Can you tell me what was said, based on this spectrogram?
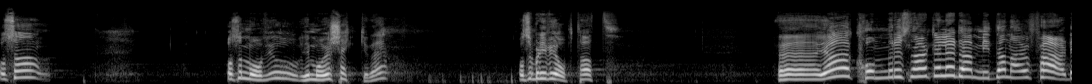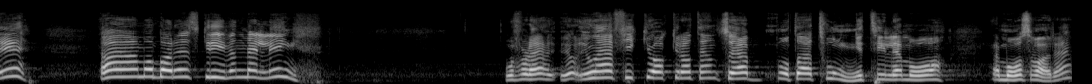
Og så, og så må vi jo, vi må jo sjekke det. Og så blir vi opptatt. Uh, 'Ja, kommer du snart, eller? Da, middagen er jo ferdig.' 'Ja, jeg må bare skrive en melding.' Hvorfor det? Jo, jo jeg fikk jo akkurat den, så jeg på en måte er tvunget til jeg må, jeg må svare.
